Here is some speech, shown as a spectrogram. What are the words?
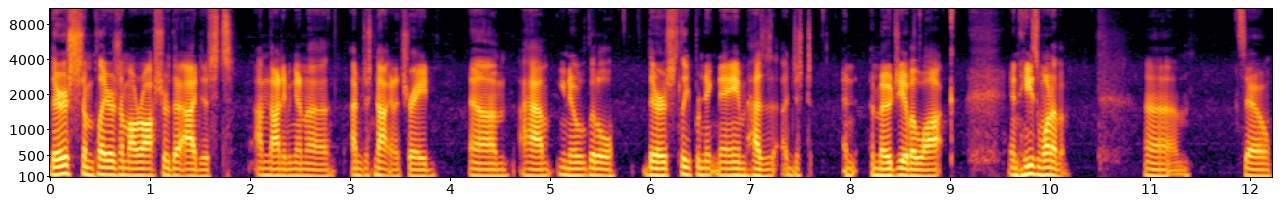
there's some players on my roster that I just I'm not even gonna I'm just not gonna trade. Um, I have you know little their sleeper nickname has a, just an emoji of a lock, and he's one of them. Um, so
